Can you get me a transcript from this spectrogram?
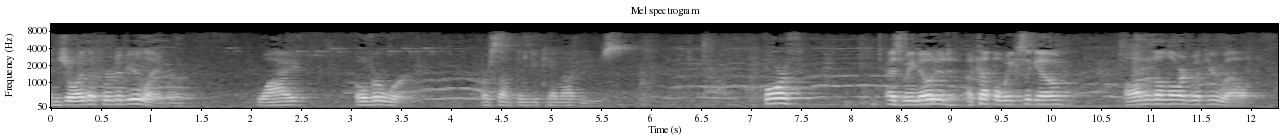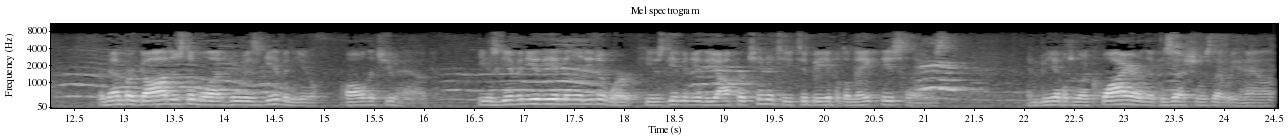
Enjoy the fruit of your labor. Why overwork for something you cannot use? Fourth, as we noted a couple weeks ago, honor the Lord with your wealth. Remember, God is the one who has given you all that you have. He has given you the ability to work. He has given you the opportunity to be able to make these things and be able to acquire the possessions that we have.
